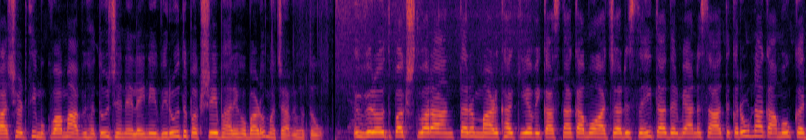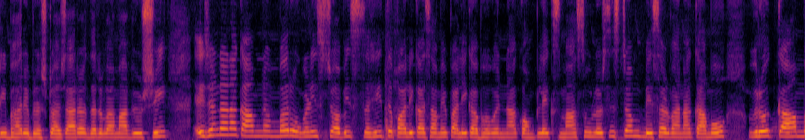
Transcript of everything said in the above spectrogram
પાછળથી મૂકવામાં આવ્યું હતું, જેને લઈને વિરોધ પક્ષે ભારે હોબાળો મચાવ્યો હતો. વિરોધ પક્ષ દ્વારા આંતરમાળખાકીય વિકાસના કામો, આચાર્ય સંહિતા દરમિયાન સાત કરોડના કામો કરી ભારે ભ્રષ્ટાચાર દરવામાં આવ્યો છે. એજન્ડાના કામ નંબર ઓગણીસ ચોવીસ સહિત પાલિકા સામે પાલિકા ભવનના કોમ્પ્લેક્સમાં સોલર સિસ્ટમ બેસાડવાના કામો, વિરોધ કામ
